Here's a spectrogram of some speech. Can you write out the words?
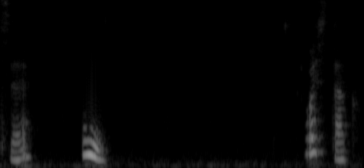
це у. Ось так.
